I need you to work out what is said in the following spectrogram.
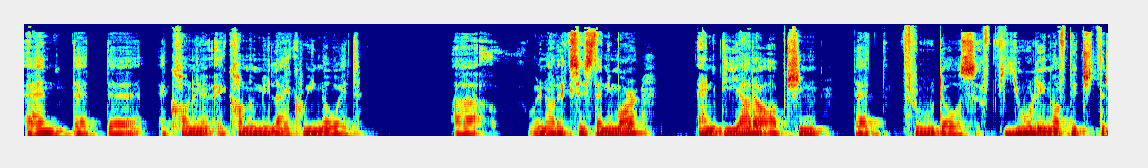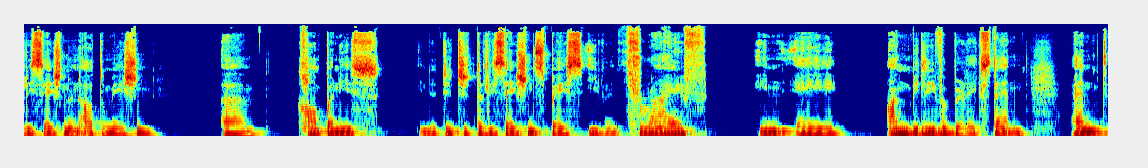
and that the economy, economy like we know it uh, will not exist anymore. And the other option that through those fueling of digitalization and automation, um, companies in the digitalization space even thrive in a unbelievable extent. And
